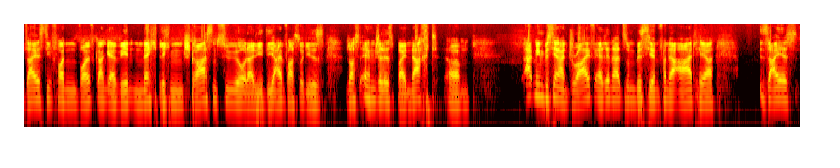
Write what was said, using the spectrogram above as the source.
sei es die von Wolfgang erwähnten nächtlichen Straßenzüge oder die, die einfach so dieses Los Angeles bei Nacht. Ähm, hat mich ein bisschen an Drive erinnert, so ein bisschen von der Art her. Sei es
